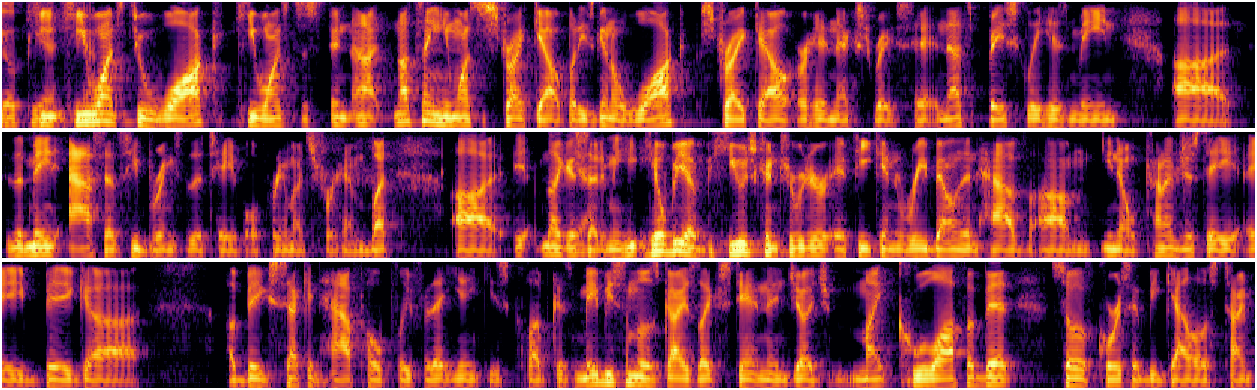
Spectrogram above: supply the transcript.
the OPS. he he yeah. wants to walk. He wants to, and not, not saying he wants to strike out, but he's going to walk, strike out, or hit an extra base hit, and that's basically his main, uh, the main assets he brings to the table, pretty much for him. But uh, like I said, I mean, he, he'll be a huge contributor if he can rebound and have, um, you know, kind of just a a big. Uh, a big second half, hopefully, for that Yankees club, because maybe some of those guys like Stanton and Judge might cool off a bit. So, of course, it'd be Gallo's time.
